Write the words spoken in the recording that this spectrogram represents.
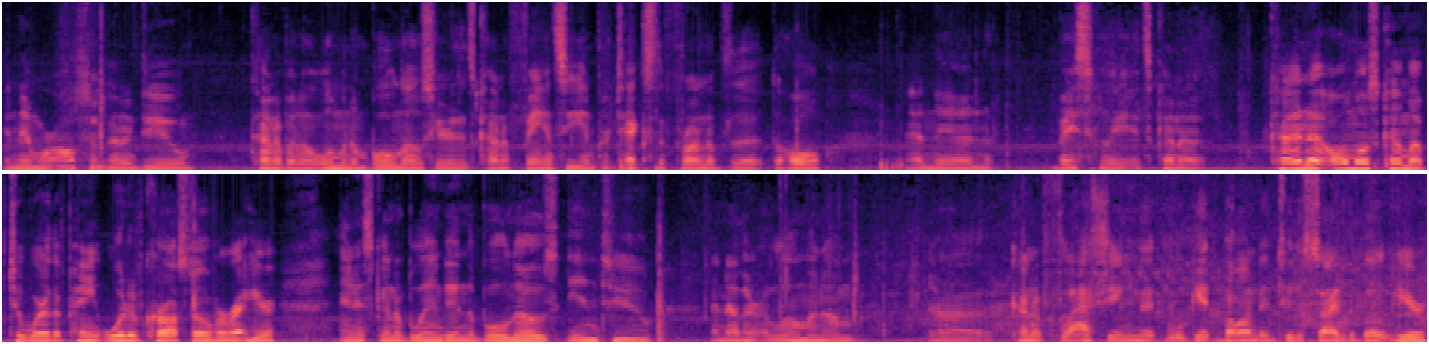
And then we're also going to do kind of an aluminum bullnose here that's kind of fancy and protects the front of the, the hull. And then basically it's going to kind of almost come up to where the paint would have crossed over right here. And it's going to blend in the bullnose into another aluminum uh, kind of flashing that will get bonded to the side of the boat here.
